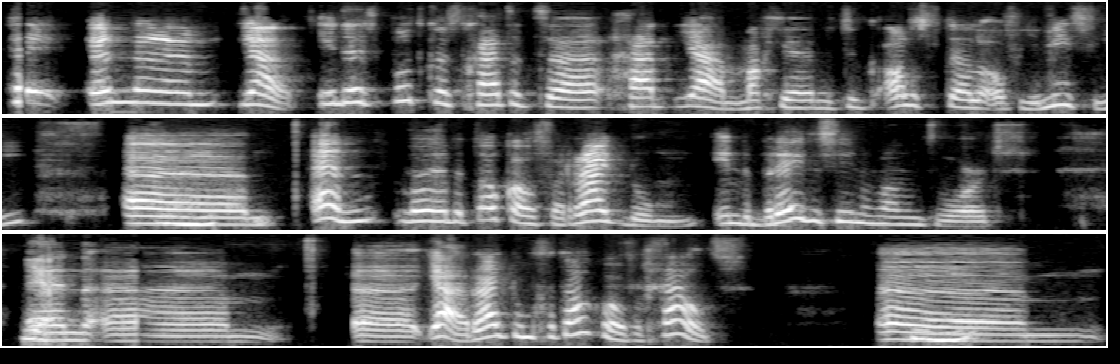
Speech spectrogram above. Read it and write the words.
Hey, en uh, ja, in deze podcast gaat het, uh, gaat, ja, mag je natuurlijk alles vertellen over je missie. Uh, En we hebben het ook over rijkdom, in de brede zin van het woord. Ja. En uh, ja, rijkdom gaat ook over geld. Mm.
